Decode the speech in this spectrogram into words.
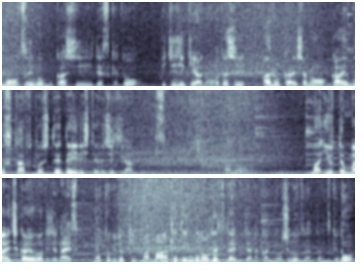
もう随分昔ですけど一時期あの私ある会社の外部スタッフとして出入りしている時期があったんです。あのまあ言っても毎日通うわけじゃないですけどね。時々、まあ、マーケティングのお手伝いみたいな感じのお仕事だったんですけど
